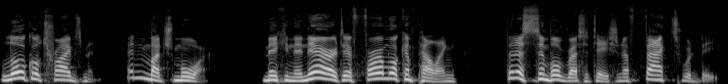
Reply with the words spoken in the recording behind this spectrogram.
local tribesmen, and much more, making the narrative far more compelling than a simple recitation of facts would be.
